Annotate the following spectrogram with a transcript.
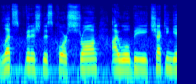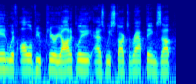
Let's finish this course strong. I will be checking in with all of you periodically as we start to wrap things up.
